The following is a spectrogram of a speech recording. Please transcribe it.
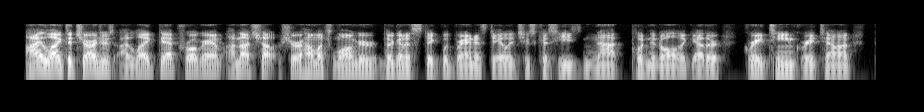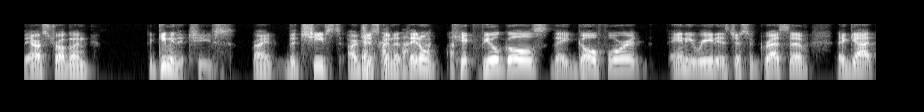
I like the Chargers. I like that program. I'm not sh- sure how much longer they're going to stick with Brandon Staley just because he's not putting it all together. Great team, great talent. They are struggling. But give me the Chiefs, right? The Chiefs are just going to, they don't kick field goals, they go for it. Andy Reid is just aggressive. They got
